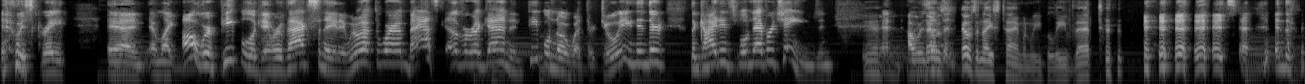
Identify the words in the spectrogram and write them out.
it was great, and I'm like, oh, we're people again. We're vaccinated. We don't have to wear a mask ever again, and people know what they're doing, and they're the guidance will never change. And Yeah. and I was that was the that was a nice time when we believed that. it's uh, and the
